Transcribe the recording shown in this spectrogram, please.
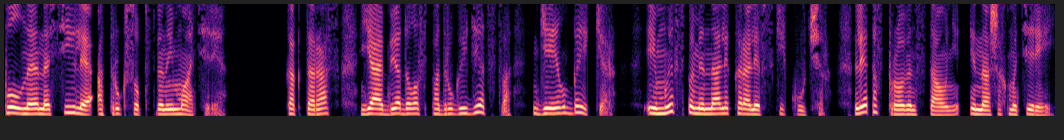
полное насилия от рук собственной матери. Как-то раз я обедала с подругой детства, Гейл Бейкер, и мы вспоминали королевский кучер, лето в Провинстауне и наших матерей.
